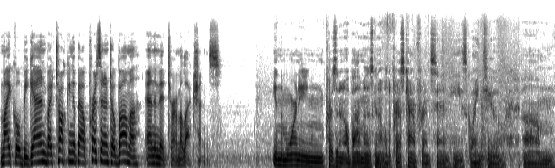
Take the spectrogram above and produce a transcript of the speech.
Michael began by talking about President Obama and the midterm elections. In the morning, President Obama is going to hold a press conference and he's going to um,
